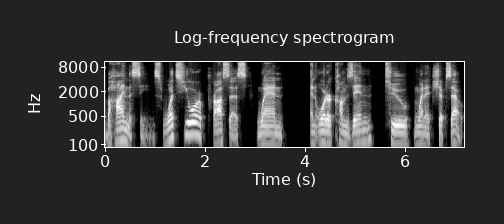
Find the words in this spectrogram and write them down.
behind the scenes? What's your process when an order comes in to when it ships out?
